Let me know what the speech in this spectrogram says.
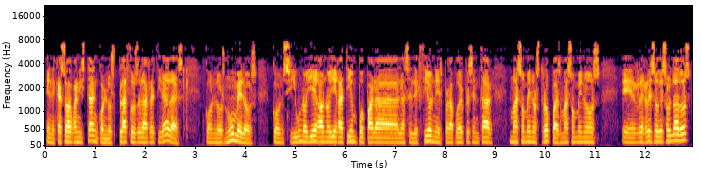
En el caso de Afganistán, con los plazos de las retiradas, con los números, con si uno llega o no llega a tiempo para las elecciones, para poder presentar más o menos tropas, más o menos eh, regreso de soldados,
